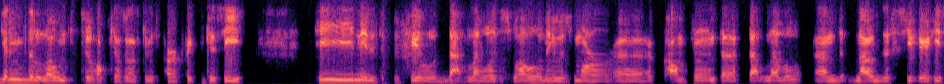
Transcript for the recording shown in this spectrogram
getting the loan to Hockey Allsvenskan is perfect because he he needed to feel that level as well, and he was more uh, confident at that level. And now this year he's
